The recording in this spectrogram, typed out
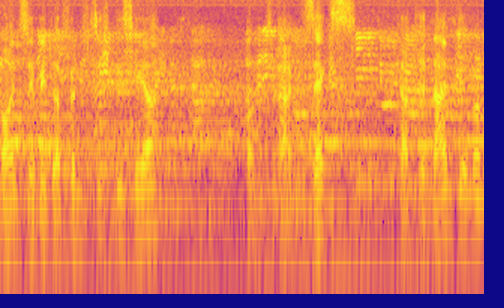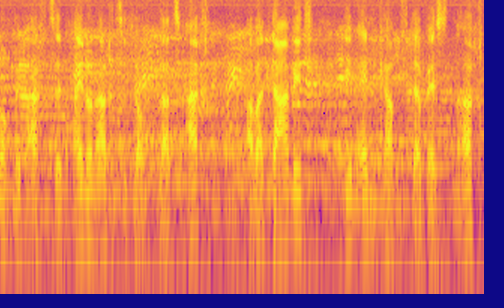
19,50 Meter bisher. Und Rang 6. Katrin Neimke immer noch mit 18,81 auf Platz 8. Aber damit im Endkampf der besten 8.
